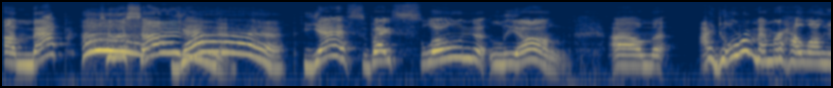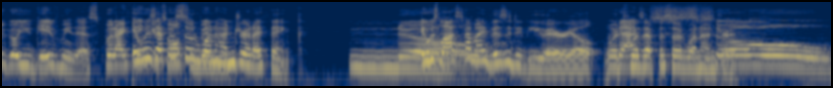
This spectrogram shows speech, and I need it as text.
A Map to the Sun. yeah. Yes, by Sloane Leong. Um, I don't remember how long ago you gave me this, but I think It was episode been- 100, I think. No, It was last time I visited you, Ariel, which was episode 100. So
